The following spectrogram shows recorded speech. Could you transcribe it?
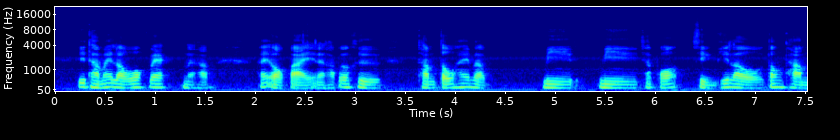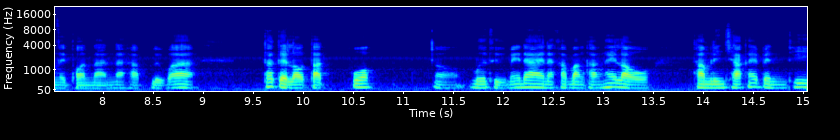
ๆ ที่ทำให้เราวอกแวกนะครับ ให้ออกไปนะครับ ก็คือทำโต๊ะให้แบบ มีมีเฉพาะสิ่งที่เราต้องทำในตอนนั้นนะครับ หรือว่าถ้าเกิดเราตัดพวกมือถือไม่ได้นะครับ บางครั้งให้เราทำลิ้นชักให้เป็นที่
